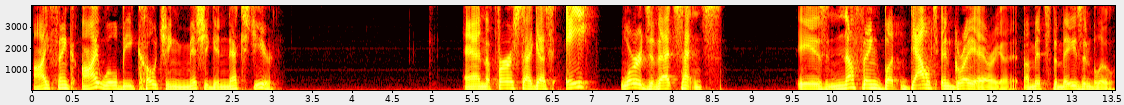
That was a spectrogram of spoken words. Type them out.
I think I will be coaching Michigan next year. And the first, I guess, eight words of that sentence is nothing but doubt and gray area amidst the maize and blue.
